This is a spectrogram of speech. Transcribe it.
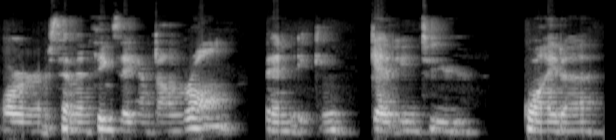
or seven things they have done wrong, then it can get into quite a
